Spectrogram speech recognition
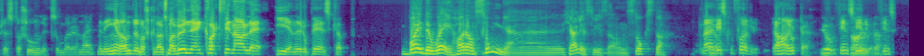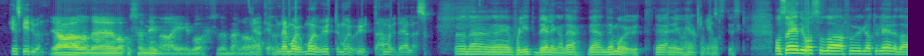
prestasjon, liksom. bare, nei, Men ingen andre norske lag som har vunnet en kvartfinale i en europeisk cup. By the way, har han sunget eh, kjærlighetsvisa, han Stokstad? Nei, vi skal få Ja, han har gjort det. Jo, Fins gjort videoen. det. finnes fins videoen. Ja, det var på sendinga i går, så det er bare å Ja, okay. Men det må jo, må jo ut. Det må jo ut. Det her må jo deles. Ja, det er jo for lite deling av det. det. Det må jo ut. Det er jo helt fantastisk. Og så er det jo også, da, får vi gratulere da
